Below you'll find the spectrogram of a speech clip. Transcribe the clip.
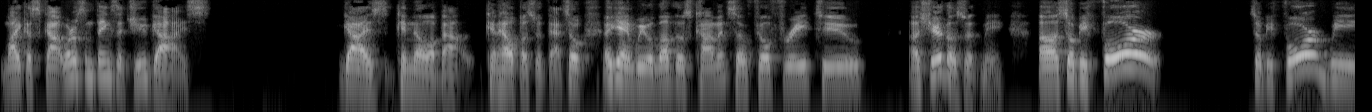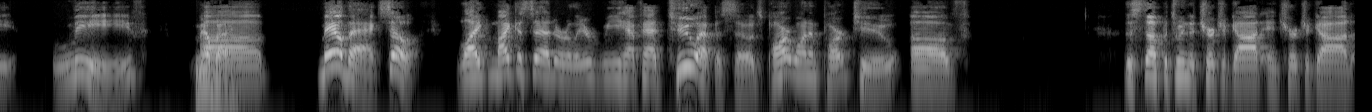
micah scott what are some things that you guys guys can know about can help us with that? So again we would love those comments. So feel free to uh, share those with me. Uh, so before so before we leave mailbag. uh, mailbag. So like Micah said earlier, we have had two episodes, part one and part two, of the stuff between the Church of God and Church of God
